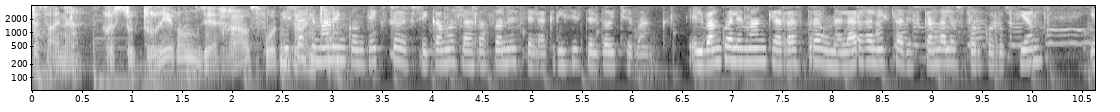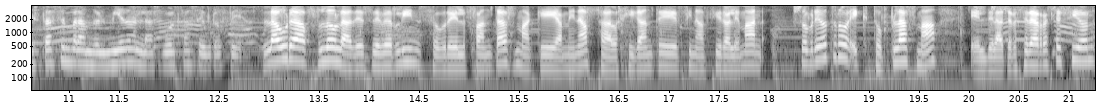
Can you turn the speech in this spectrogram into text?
dass eine Restrukturierung sehr herausfordernd Esta semana en contexto explicamos las razones de la crisis del Deutsche Bank, el banco alemán que arrastra una larga lista de escándalos por corrupción y está sembrando el miedo en las bolsas europeas. Laura Azlola desde Berlín sobre el fantasma que amenaza al gigante financiero alemán. Sobre otro ectoplasma, el de la tercera recesión,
